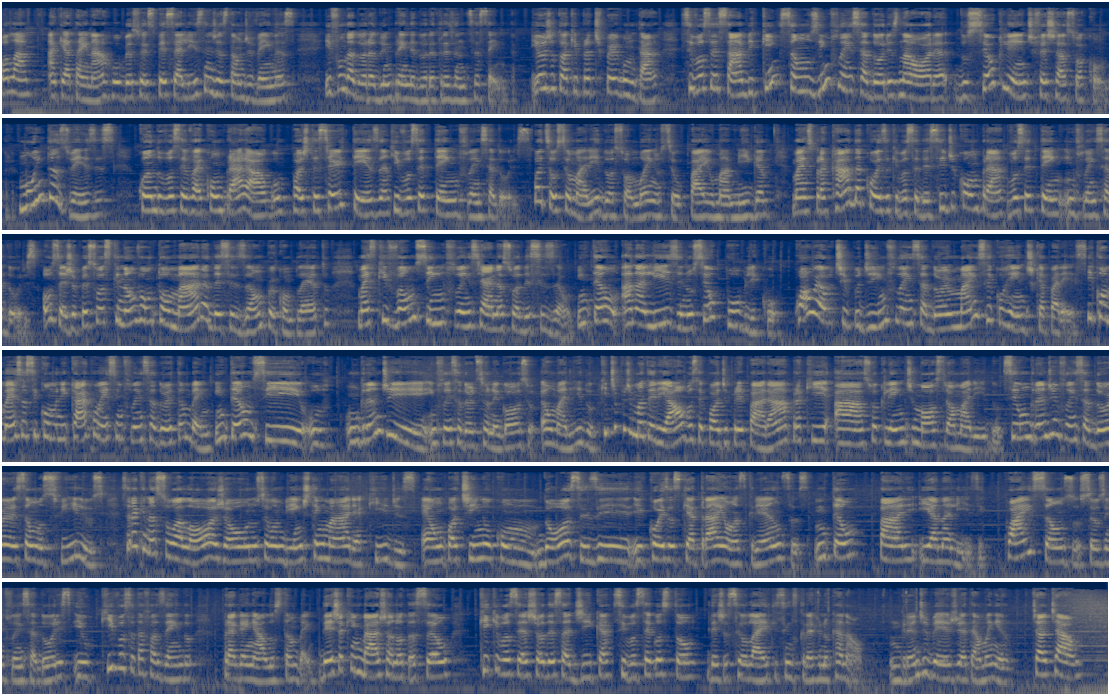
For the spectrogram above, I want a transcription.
Olá, aqui é a Tainá Rubio, eu sou especialista em gestão de vendas e fundadora do Empreendedora 360. E hoje eu tô aqui para te perguntar se você sabe quem são os influenciadores na hora do seu cliente fechar a sua compra. Muitas vezes quando você vai comprar algo, pode ter certeza que você tem influenciadores. Pode ser o seu marido, a sua mãe, o seu pai, uma amiga, mas para cada coisa que você decide comprar, você tem influenciadores. Ou seja, pessoas que não vão tomar a decisão por completo, mas que vão sim influenciar na sua decisão. Então, analise no seu público qual é o tipo de influenciador mais recorrente que aparece e comece a se comunicar com esse influenciador também. Então, se o um grande influenciador do seu negócio é o marido, que tipo de material você pode preparar para que a sua cliente mostre ao marido? Se um grande influenciador são os filhos, será que na sua loja ou no seu ambiente tem uma área kids? É um potinho com doces e, e coisas que atraiam as crianças? Então, pare e analise quais são os seus influenciadores e o que você está fazendo para ganhá-los também. Deixa aqui embaixo a anotação que, que você achou dessa dica? Se você gostou, deixa o seu like e se inscreve no canal. Um grande beijo e até amanhã. Tchau, tchau!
